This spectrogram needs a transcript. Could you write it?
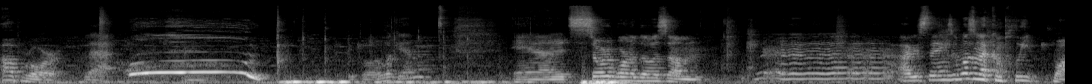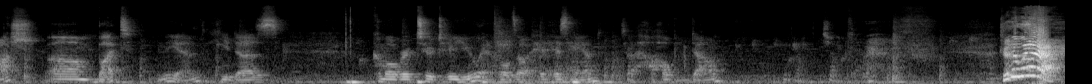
uproar that. Ooh! People are looking, and it's sort of one of those um uh, obvious things. It wasn't a complete wash, um, but in the end, he does come over to, to you and holds out his hand to help you down. Jump down. To the winner!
